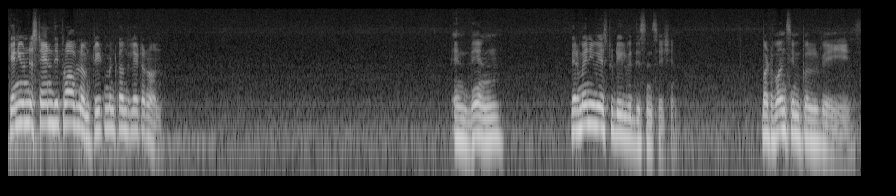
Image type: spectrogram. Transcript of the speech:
Can you understand the problem? Treatment comes later on. And then there are many ways to deal with this sensation. But one simple way is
